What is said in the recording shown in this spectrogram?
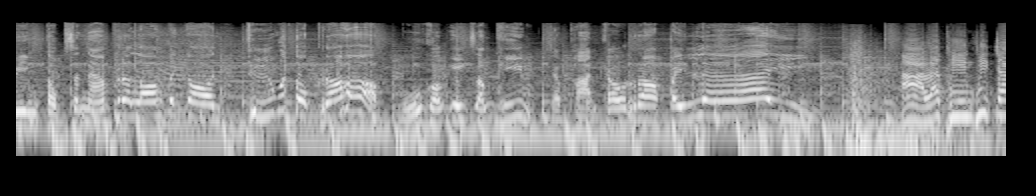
วิ่งตกสนามประลองไปก่อน ถือว่าตกรอบ หมูของอีกสองทีมจะผ่านเข้ารอบไปเลย อ่าและทีมที่จะ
